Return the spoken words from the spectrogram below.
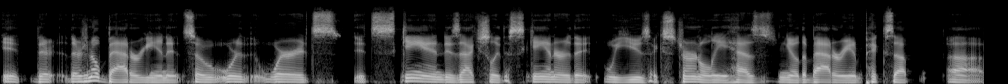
it there there's no battery in it. So where where it's it's scanned is actually the scanner that we use externally has you know the battery and picks up uh,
